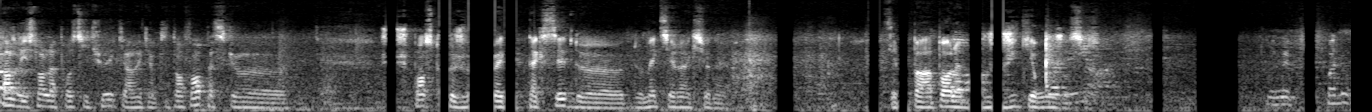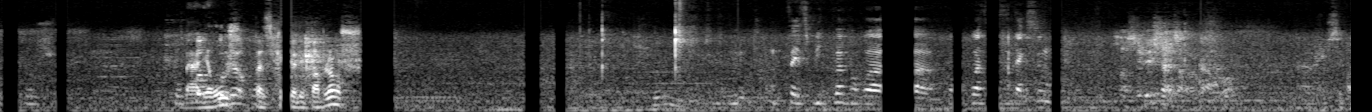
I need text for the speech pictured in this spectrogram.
parle de l'histoire de la prostituée qui arrive avec un petit enfant parce que je pense que je vais être taxé de, de réactionnaire. C'est par rapport à la bougie qui est rouge aussi. Mais pourquoi le rouge? Bah, elle est rouge parce qu'elle n'est pas blanche. Ça explique pas pourquoi, pourquoi cette action? Je sais pas.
